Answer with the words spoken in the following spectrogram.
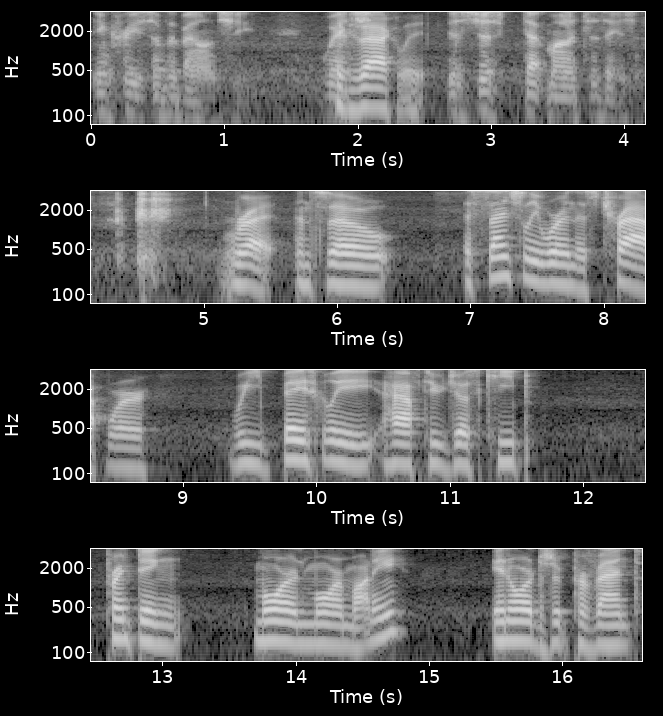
increase of the balance sheet, which exactly is just debt monetization. right and so essentially we're in this trap where we basically have to just keep printing more and more money in order to prevent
